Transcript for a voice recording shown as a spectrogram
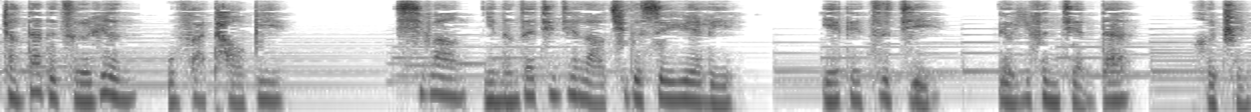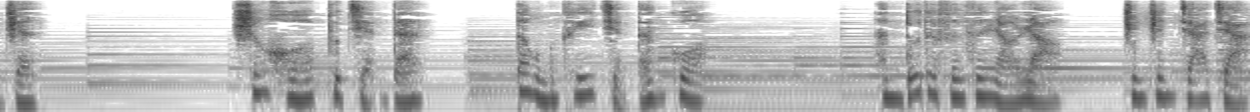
长大的责任无法逃避，希望你能在渐渐老去的岁月里。也给自己留一份简单和纯真。生活不简单，但我们可以简单过。很多的纷纷扰扰、真真假假，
